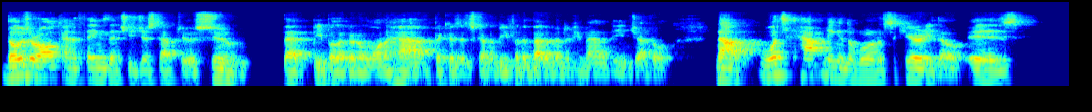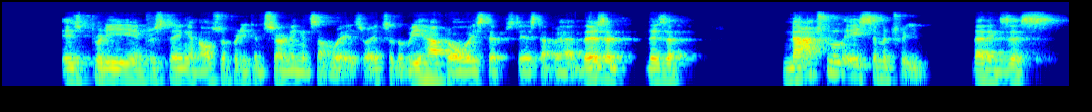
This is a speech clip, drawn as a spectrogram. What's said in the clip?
those are all kind of things that you just have to assume that people are going to want to have because it's going to be for the betterment of humanity in general. Now, what's happening in the world of security, though, is is pretty interesting and also pretty concerning in some ways, right? So that we have to always step, stay a step ahead. There's a there's a natural asymmetry that exists,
